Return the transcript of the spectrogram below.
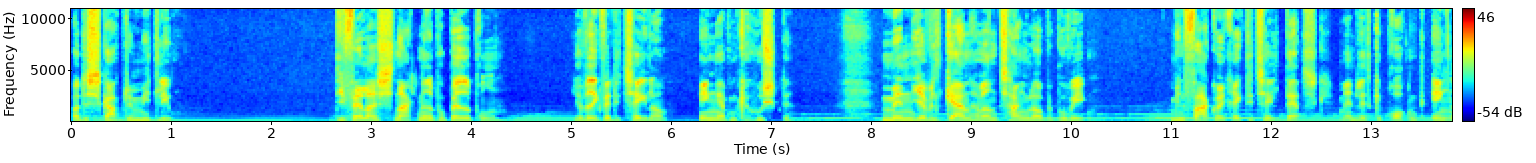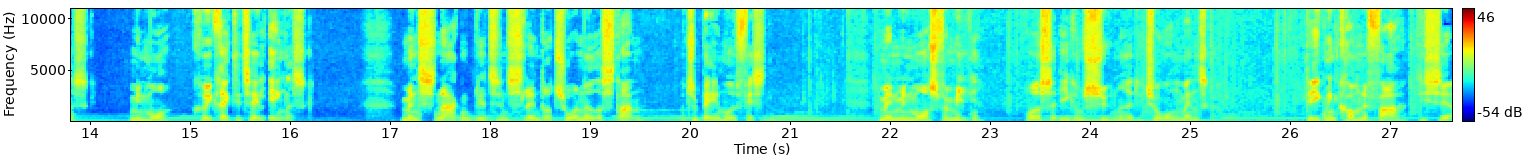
og det skabte mit liv. De falder i snak nede på badebroen. Jeg ved ikke, hvad de taler om. Ingen af dem kan huske det. Men jeg vil gerne have været en tangloppe på væggen. Min far kunne ikke rigtig tale dansk, men lidt gebrokkent engelsk. Min mor kunne ikke rigtig tale engelsk. Men snakken bliver til en slendretur ned ad stranden og tilbage mod festen. Men min mors familie råder sig ikke om synet af de to unge mennesker. Det er ikke min kommende far, de ser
